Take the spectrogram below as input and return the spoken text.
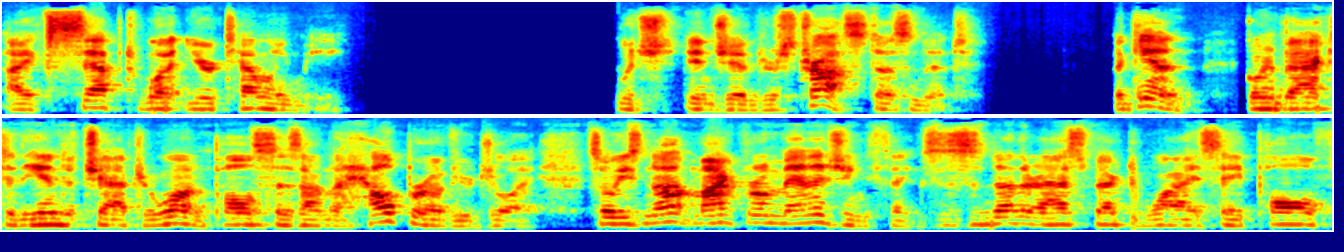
I accept what you're telling me, which engenders trust, doesn't it? Again, going back to the end of chapter one, Paul says, I'm a helper of your joy. So he's not micromanaging things. This is another aspect of why I say Paul,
